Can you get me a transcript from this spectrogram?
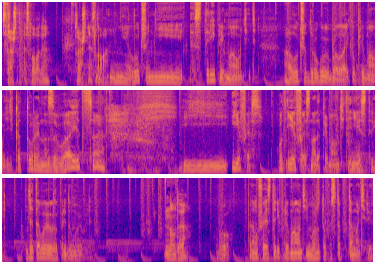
Страшное слово, да? Страшное слово. Не, лучше не S3 примаунтить, а лучше другую балайку примаунтить, которая называется и EFS. Вот EFS надо примаунтить, а не S3. Для того его придумывали. Ну да. Во. Потому что S3 примаунтить можно только с такой-то матерью.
